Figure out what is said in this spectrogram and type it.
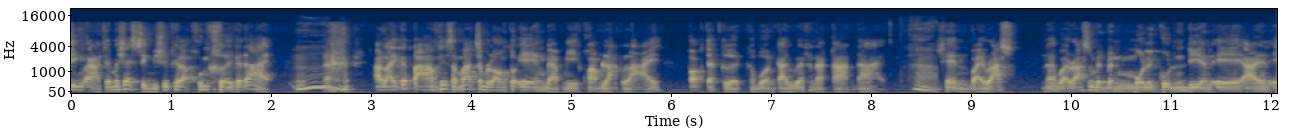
ริงๆอาจจะไม่ใช่สิ่งมีชีวิตที่เราคุ้นเคยก็ได้นะอะไรก็ตามที่สามารถจำลองตัวเองแบบมีความหลากหลาย ก็จะเกิดกระบวนการวิวัฒนาการได้ เช่นไวรัสนะไวรัสมันเป็นโมเลกุล DNA RNA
